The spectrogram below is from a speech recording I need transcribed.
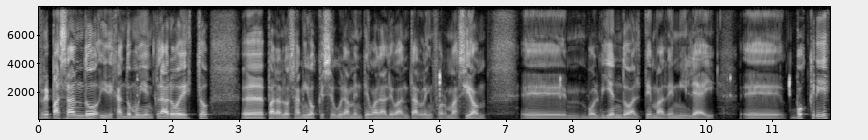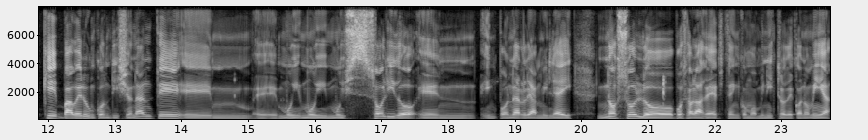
repasando y dejando muy en claro esto, eh, para los amigos que seguramente van a levantar la información, eh, volviendo al tema de mi ley, eh, ¿vos crees que va a haber un condicionante em, muy, muy, muy sólido en imponerle a mi ley, no solo, vos hablabas de Epstein como ministro de Economía,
